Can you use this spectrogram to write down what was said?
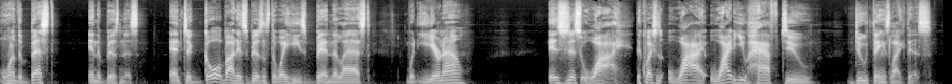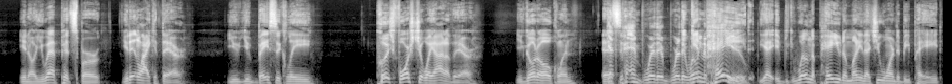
one of the best in the business, and to go about his business the way he's been the last what year now. It's just why. The question is why? Why do you have to do things like this? You know, you at Pittsburgh, you didn't like it there. You you basically push forced your way out of there. You go to Oakland. And Get paid where they're, where they're willing to pay you. Yeah, willing to pay you the money that you wanted to be paid.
